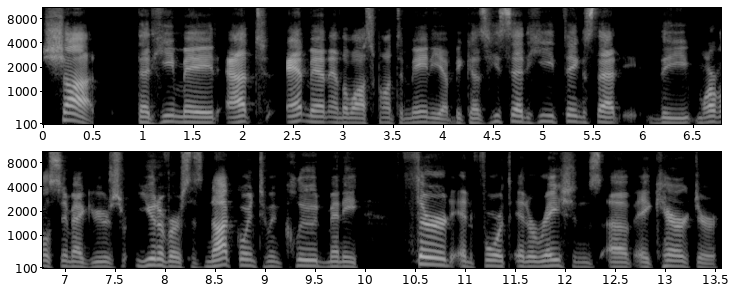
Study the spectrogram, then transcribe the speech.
shot that he made at Ant-Man and the Wasp Quantumania because he said he thinks that the Marvel Cinematic Universe- Universe is not going to include many third and fourth iterations of a character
